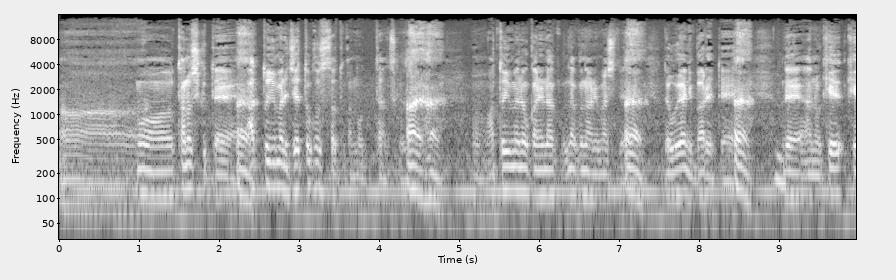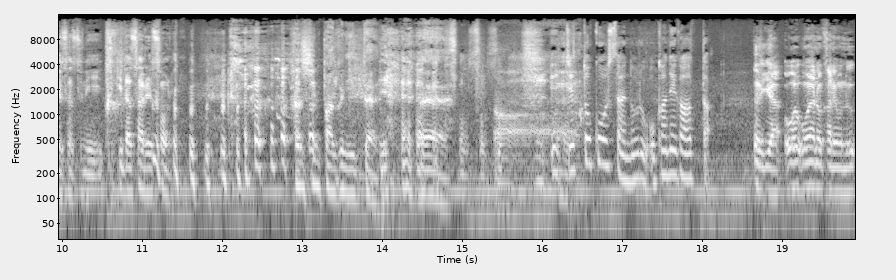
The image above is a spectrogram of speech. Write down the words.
ああもう楽しくて、はい、あっという間にジェットコースターとか乗ってたんですけど。はいはい。あっという間にお金なくなくなりまして、ええ、で親にバレて、え、であの警警察に突き出されそうに。阪神パークに行って、そうそうそう。え。ジェットコースターに乗るお金があったいや親の金をぬ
